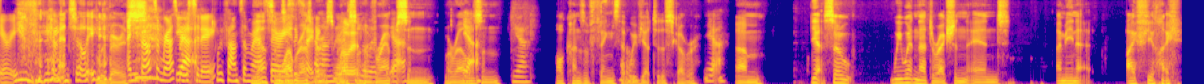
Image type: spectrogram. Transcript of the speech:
berries eventually Blueberries. And you found some raspberries Yeah. today. we found some raspberries. yeah, some raspberries wild raspberries. We also have With- ramps and morels and Yeah. all kinds of things that we've yet to discover. yeah Um, yeah, so we went in that direction, and I mean, I feel like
